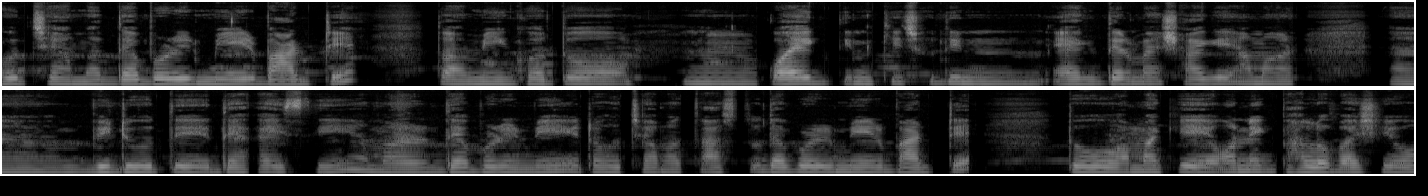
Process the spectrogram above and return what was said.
হচ্ছে আমার দেবরের মেয়ের বার্থডে তো আমি গত কয়েকদিন, কিছুদিন, এক দেড় মাস আগে আমার ভিডিওতে দেখাইছি আমার দেবরের মেয়ে। এটা হচ্ছে আমার চাস্তু দেবরের মেয়ের বার্থডে তো আমাকে অনেক ভালোবাসে ও।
